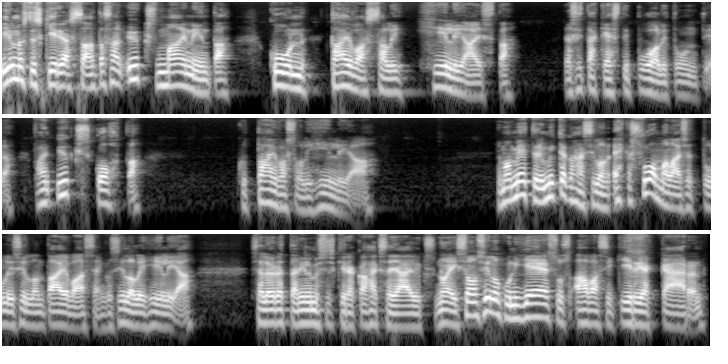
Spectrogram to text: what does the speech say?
Ilmestyskirjassa on tasan yksi maininta, kun taivaassa oli hiljaista ja sitä kesti puoli tuntia. Vain yksi kohta, kun taivas oli hiljaa. Ja mä oon miettinyt, mikäköhän silloin, ehkä suomalaiset tuli silloin taivaaseen, kun silloin oli hiljaa. Se löydät tämän ilmestyskirja 8 ja 1. No ei, se on silloin, kun Jeesus avasi kirjekäärön.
